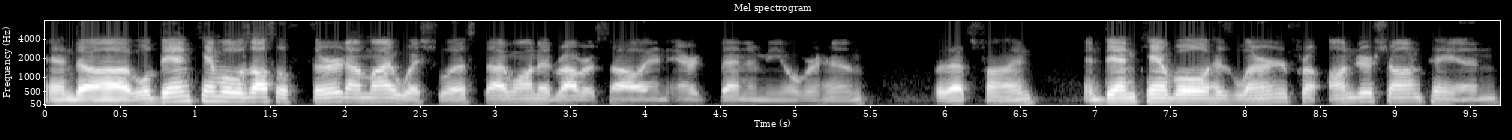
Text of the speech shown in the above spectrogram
And uh, well, Dan Campbell was also third on my wish list. I wanted Robert Saleh and Eric Bieniemy over him, but that's fine. And Dan Campbell has learned from under Sean Payton,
